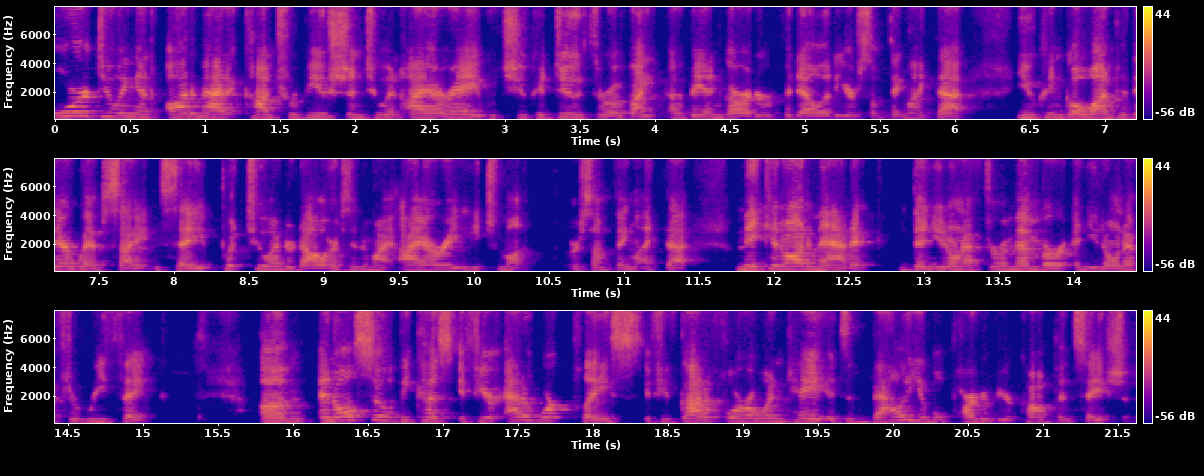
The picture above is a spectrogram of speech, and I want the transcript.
or doing an automatic contribution to an IRA, which you could do through a, a Vanguard or Fidelity or something like that. You can go onto their website and say, put $200 into my IRA each month or something like that. Make it automatic. Then you don't have to remember and you don't have to rethink. Um, and also because if you're at a workplace, if you've got a 401k, it's a valuable part of your compensation.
